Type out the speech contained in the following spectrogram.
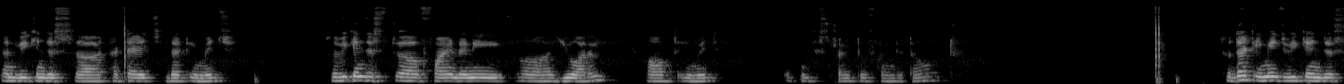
And we can just uh, attach that image. So we can just uh, find any uh, URL of the image. Let me just try to find it out. So that image we can just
